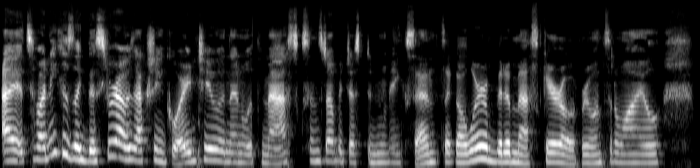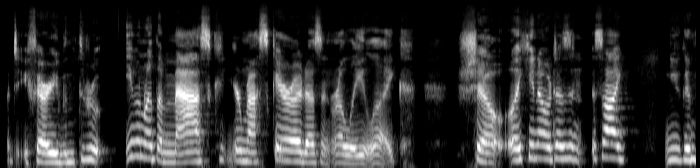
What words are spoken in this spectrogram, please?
I, it's funny because like this year I was actually going to, and then with masks and stuff, it just didn't make sense. Like I'll wear a bit of mascara every once in a while, but to be fair, even through even with a mask, your mascara doesn't really like show. Like you know, it doesn't. It's not like you can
